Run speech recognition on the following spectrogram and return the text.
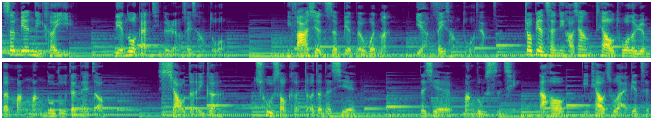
身边你可以联络感情的人非常多，你发现身边的温暖也非常多，这样子就变成你好像跳脱了原本忙忙碌碌的那种小的一个触手可得的那些。那些忙碌事情，然后你跳出来变成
